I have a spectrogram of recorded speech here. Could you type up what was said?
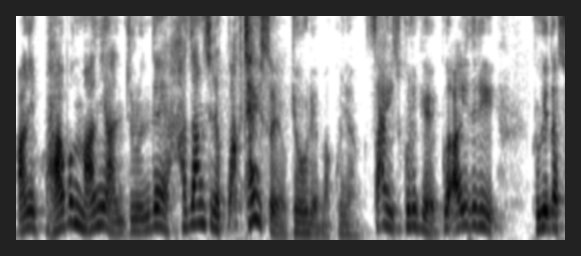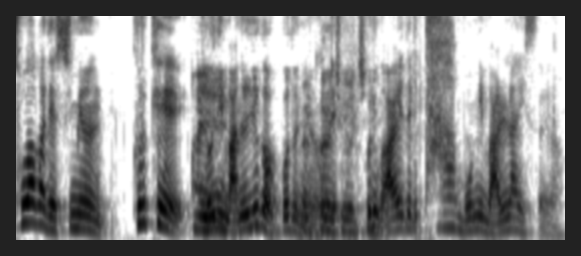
아니 밥은 많이 안 주는데 화장실에 꽉 차 있어요. 겨울에 막 그냥 쌓여 있어. 그렇게 그 아이들이 그게 다 소화가 됐으면 그렇게 아, 변이 예. 많을 리가 없거든요. 어, 근데 그렇죠, 그렇죠. 그리고 아이들이 다 몸이 말라 있어요.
